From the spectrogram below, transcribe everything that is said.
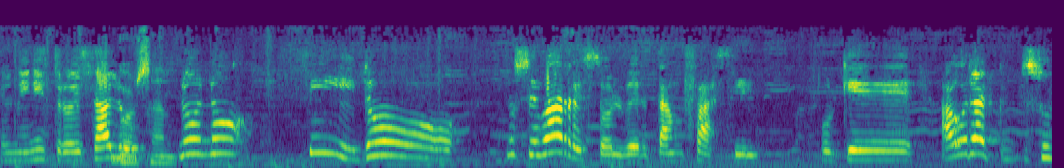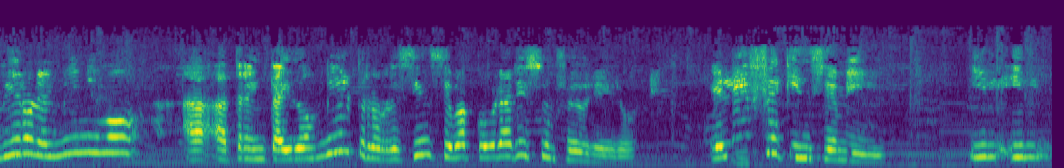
el ministro de Salud. No, no, sí, no, no se va a resolver tan fácil, porque ahora subieron el mínimo a, a 32 mil, pero recién se va a cobrar eso en febrero. El IFE 15 mil. Y, y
